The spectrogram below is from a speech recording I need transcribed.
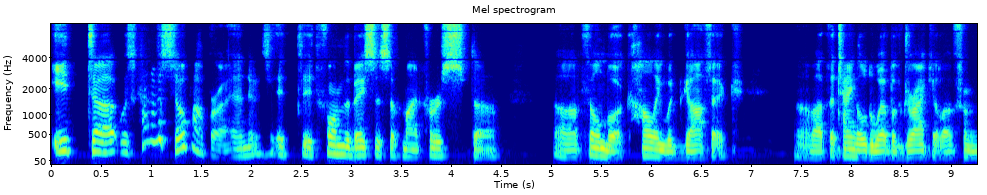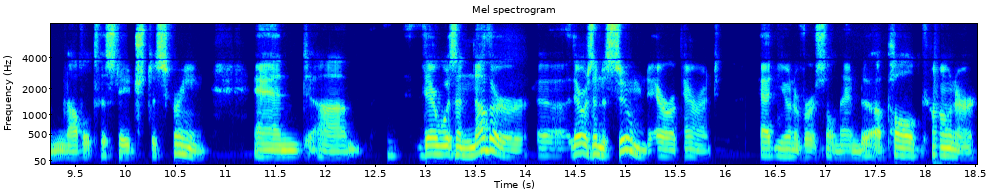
it uh, was kind of a soap opera, and it, it, it formed the basis of my first uh, uh, film book, Hollywood Gothic, about the tangled web of Dracula from novel to stage to screen. And um, there was another, uh, there was an assumed heir apparent at Universal named uh, Paul Kohner,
